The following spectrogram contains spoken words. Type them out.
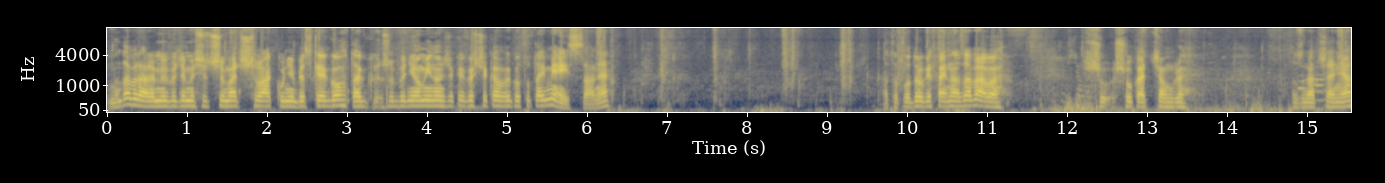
No dobra, ale my będziemy się trzymać szlaku niebieskiego, tak żeby nie ominąć jakiegoś ciekawego tutaj miejsca, nie? A to po drugie fajna zabawa. Szu- szukać ciągle oznaczenia.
